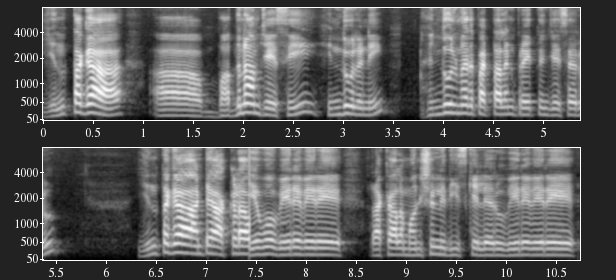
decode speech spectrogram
ఇంతగా బద్నాం బదనాం చేసి హిందువులని హిందువుల మీద పెట్టాలని ప్రయత్నం చేశారు. ఇంతగా అంటే అక్కడ ఏవో వేరే వేరే రకాల మనుషుల్ని తీసుకెళ్ళారు వేరే వేరే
